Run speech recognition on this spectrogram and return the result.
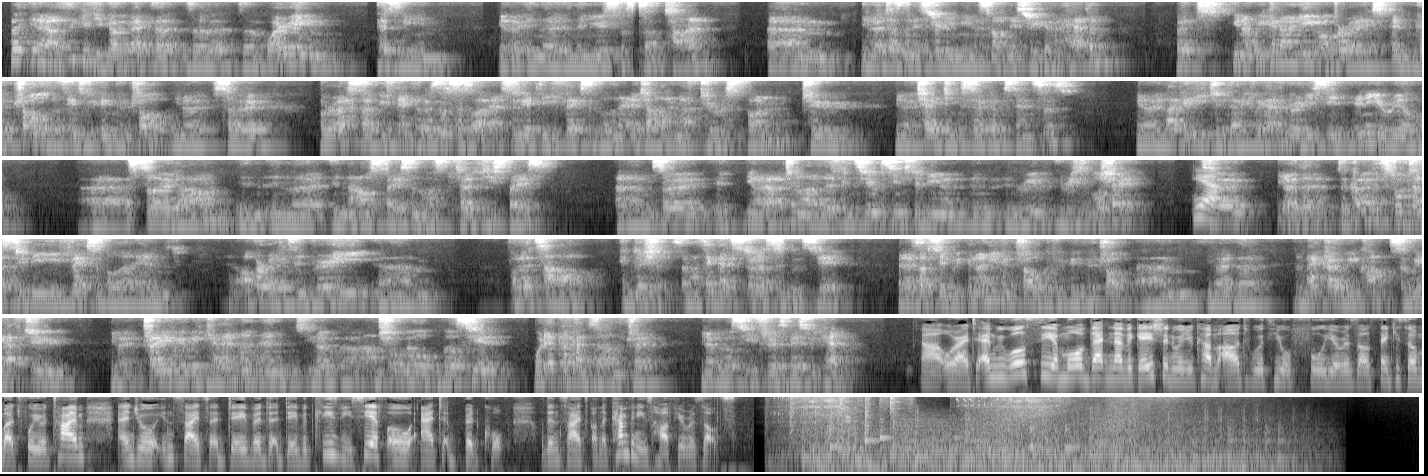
But, you know, I think if you go back, the, the, the worrying has been, you know, in the in the news for some time. Um, you know, it doesn't necessarily mean it's not necessarily going to happen, but you know, we can only operate and control the things we can control. You know, so for us, uh, we think the businesses are absolutely flexible and agile enough to respond to you know changing circumstances. You know, luckily to date, we haven't really seen any real uh, slowdown in, in the in our space in the hospitality space. Um, so it, you know, up to now, the consumer seems to be in, in, in reasonable shape. Yeah. So you know, the the COVID's taught us to be flexible and, and operate in very um, volatile conditions, and I think that's stood us in good stead. But as I said, we can only control what we can control. Um, you know, the the macro we can't, so we have to you know, trade where we can, and, and you know, uh, I'm sure we'll we'll see it. Whatever comes down the track, you know, we'll see through as best we can. Ah, all right. And we will see more of that navigation when you come out with your full year results. Thank you so much for your time and your insights, David. David Cleasby, CFO at Bidcorp, with insights on the company's half year results.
